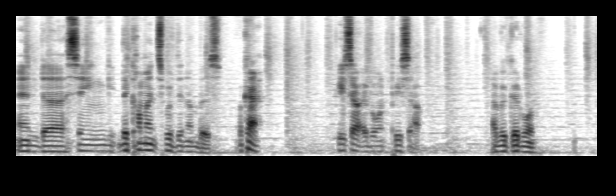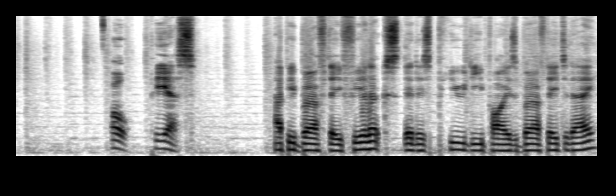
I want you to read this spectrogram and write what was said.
and uh, seeing the comments with the numbers. Okay, peace out, everyone. Peace out. Have a good one. Oh, P.S. Happy birthday, Felix. It is PewDiePie's birthday today.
